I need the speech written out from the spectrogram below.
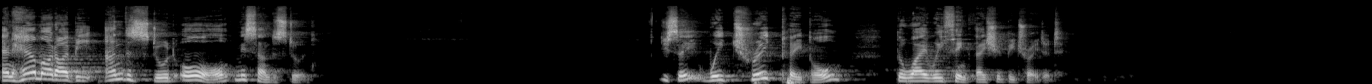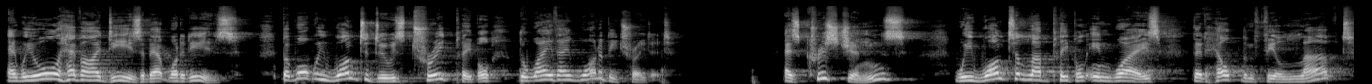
And how might I be understood or misunderstood? You see, we treat people the way we think they should be treated. And we all have ideas about what it is. But what we want to do is treat people the way they want to be treated. As Christians, we want to love people in ways that help them feel loved,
